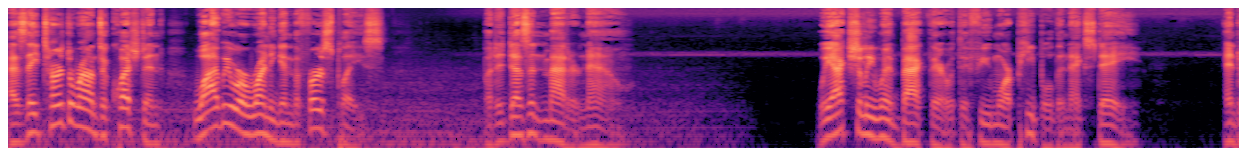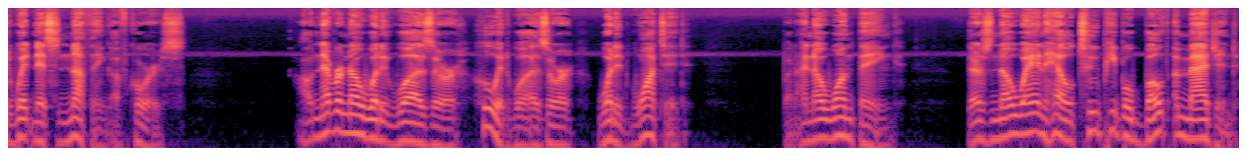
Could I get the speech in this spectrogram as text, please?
as they turned around to question why we were running in the first place. But it doesn't matter now. We actually went back there with a few more people the next day, and witnessed nothing, of course. I'll never know what it was, or who it was, or what it wanted. But I know one thing. There's no way in hell two people both imagined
